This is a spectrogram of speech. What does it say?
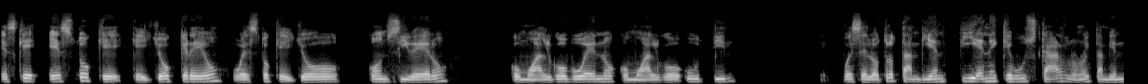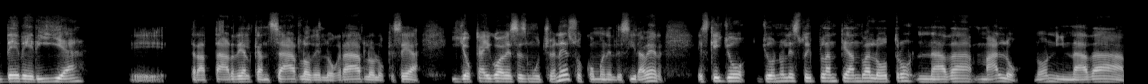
es que esto que, que yo creo o esto que yo considero como algo bueno, como algo útil, eh, pues el otro también tiene que buscarlo, ¿no? Y también debería eh, tratar de alcanzarlo, de lograrlo, lo que sea. Y yo caigo a veces mucho en eso, como en el decir, a ver, es que yo, yo no le estoy planteando al otro nada malo, ¿no? Ni nada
